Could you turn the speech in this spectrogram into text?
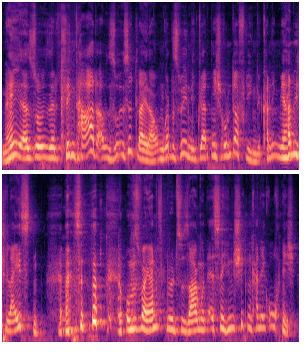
Nee, also das klingt hart, aber so ist es leider. Um Gottes Willen, ich werde nicht runterfliegen. Das kann ich mir ja nicht leisten. Also, um es mal ganz blöd zu sagen, und Essen hinschicken kann ich auch nicht.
